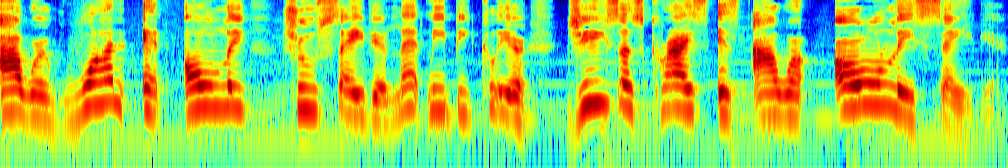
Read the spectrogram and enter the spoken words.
our one and only true Savior, let me be clear Jesus Christ is our only Savior.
